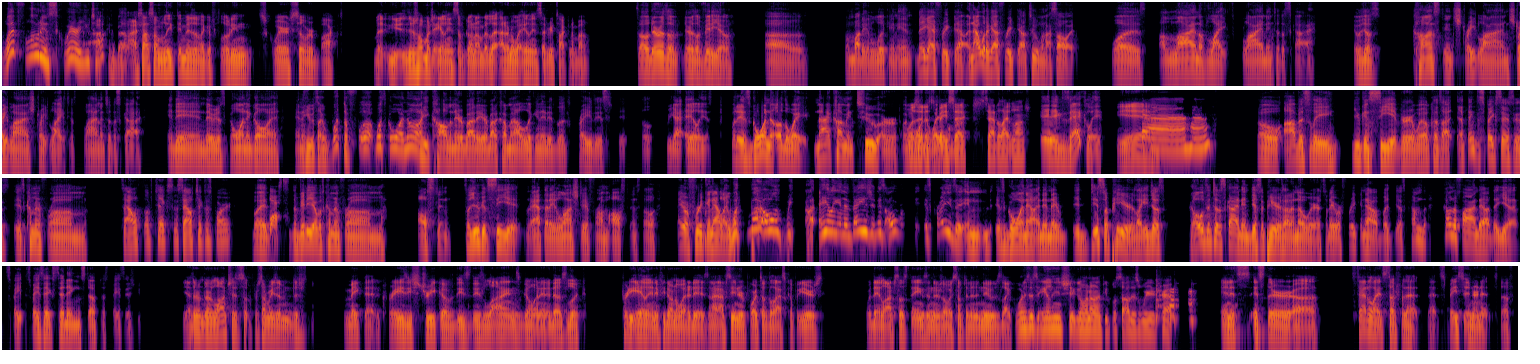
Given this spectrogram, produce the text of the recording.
what what floating square are you uh, talking about? I saw some leaked image of like a floating square silver box. But you, there's a whole bunch of alien stuff going on. But I don't know what alien stuff you're talking about. So there was a there was a video of somebody looking and they got freaked out. And I would have got freaked out too when I saw it. Was a line of lights flying into the sky. It was just constant straight line, straight line, straight lights just flying into the sky. And then they were just going and going. And he was like, What the fuck? What's going on? He calling everybody, everybody coming out looking at it. It looks crazy as shit. So we got aliens. But it's going the other way, not coming to Earth. But Was it a SpaceX satellite launch? Exactly. Yeah. Uh-huh. So obviously you can see it very well because I, I think the SpaceX is, is coming from south of Texas, South Texas part, but Yes. the video was coming from Austin. So you could see it after they launched it from Austin. So they were freaking out like, what, what, oh, we, uh, alien invasion is over. It's crazy. And it's going out and then they, it disappears. Like it just goes into the sky and then disappears out of nowhere. So they were freaking out, but just come to, come to find out that, yeah, space, SpaceX sending stuff to space is Yeah, their their launches for some reason just make that crazy streak of these these lines going, and it does look pretty alien if you don't know what it is. And I, I've seen reports of the last couple years where they launch those things, and there's always something in the news like, "What is this alien shit going on?" People saw this weird crap, and it's it's their uh, satellite stuff for that that space internet stuff.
